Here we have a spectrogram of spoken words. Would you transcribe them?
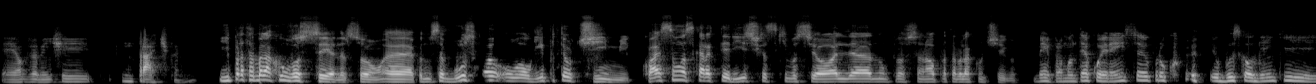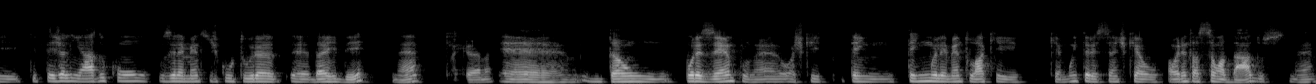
é, obviamente, em prática. Né? E para trabalhar com você, Anderson, é, quando você busca alguém para o teu time, quais são as características que você olha num profissional para trabalhar contigo? Bem, para manter a coerência, eu, procuro, eu busco alguém que, que esteja alinhado com os elementos de cultura é, da RD, né? Bacana. É, então, por exemplo, né, eu acho que tem, tem um elemento lá que, que é muito interessante, que é o, a orientação a dados. Né?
